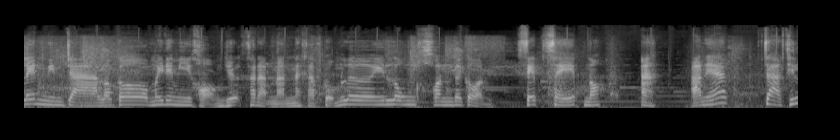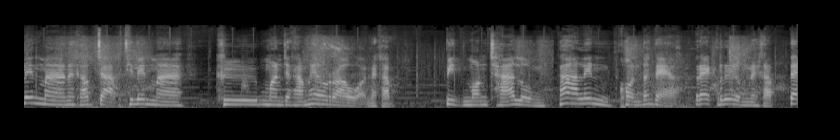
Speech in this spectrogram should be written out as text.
เล่นนินจาแล้วก็ไม่ได้มีของเยอะขนาดนั้นนะครับ ผมเลยลงคอนไปก่อนเซฟเซฟเนาะอะอันเนี้ยจากที่เล่นมานะครับ จากที่เล่นมาคือมันจะทำให้เราอะนะครับ ปิดมอนช้าลง ถ้าเล่นคอนตั้งแต่แรกเริ่มนะครับ แต่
